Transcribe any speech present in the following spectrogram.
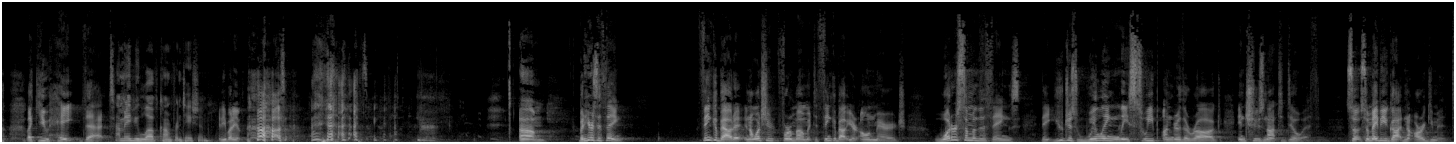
like you hate that. How many of you love confrontation? Anybody? um, but here's the thing. Think about it, and I want you for a moment to think about your own marriage. What are some of the things that you just willingly sweep under the rug and choose not to deal with? So, so maybe you got in an argument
